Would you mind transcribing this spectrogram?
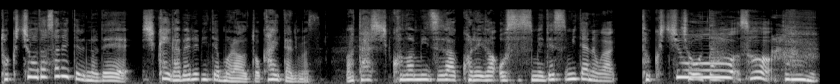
特徴を出されているので、しっかりラベル見てもらうと書いてあります。私、この水はこれがおすすめですみたいなのが特徴徴を、そう、うん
